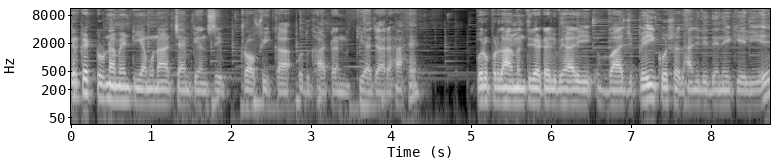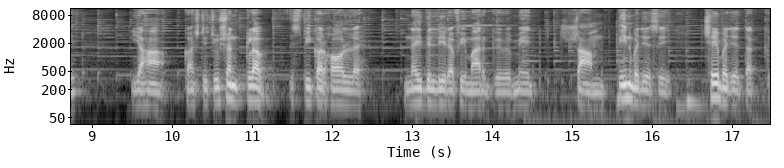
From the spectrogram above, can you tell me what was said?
cricket tournament Yamuna championship trophy का उद्घाटन किया जा रहा है। पूर्व प्रधानमंत्री अटल बिहारी वाजपेयी को श्रद्धांजलि देने के लिए यहाँ कॉन्स्टिट्यूशन क्लब, स्पीकर हॉल, नई दिल्ली रफ़ी मार्ग में शाम तीन बजे से छः बजे तक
